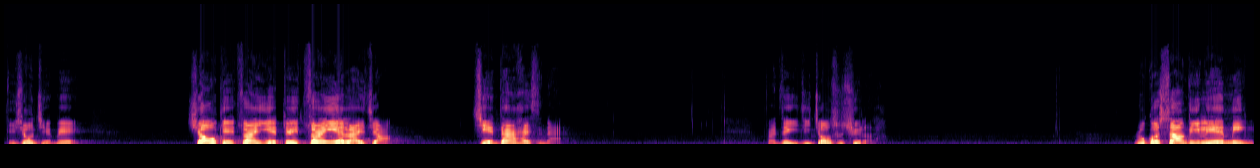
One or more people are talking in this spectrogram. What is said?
弟兄姐妹，交给专业，对专业来讲，简单还是难？反正已经交出去了。如果上帝怜悯，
